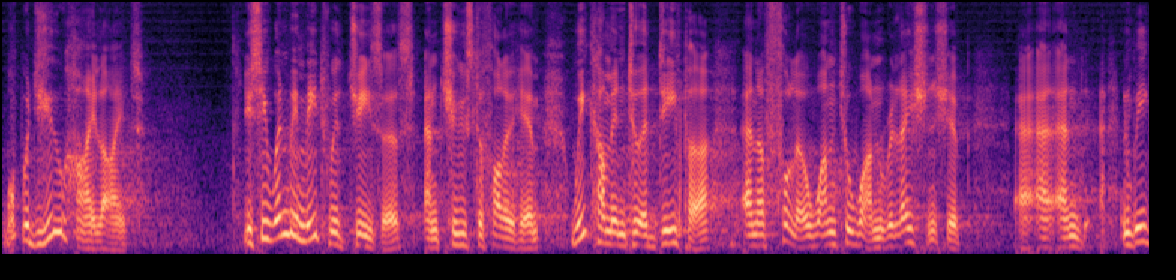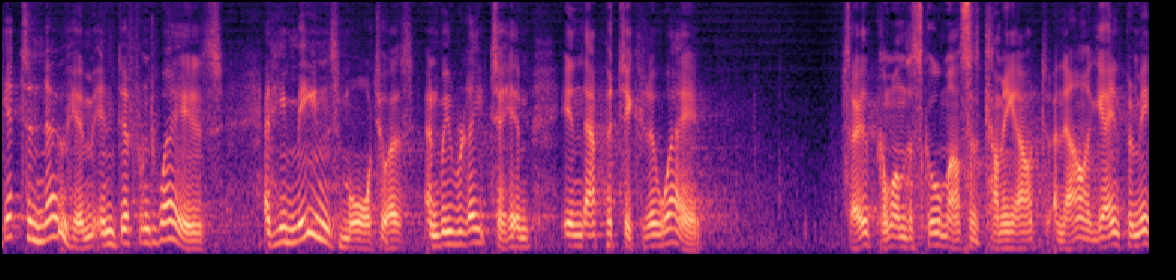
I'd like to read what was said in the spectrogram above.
What would you highlight? You see, when we meet with Jesus and choose to follow him, we come into a deeper and a fuller one to one relationship. And, and we get to know him in different ways. And he means more to us, and we relate to him in that particular way. So, come on, the schoolmaster's coming out now again for me.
